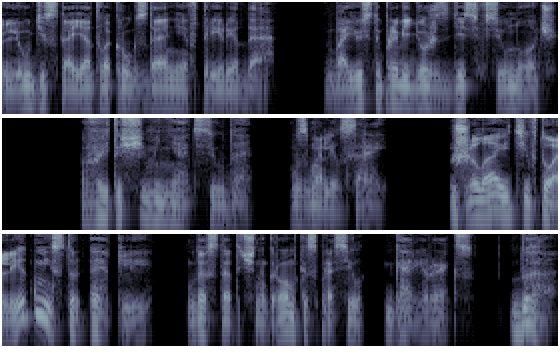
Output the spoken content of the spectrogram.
Люди стоят вокруг здания в три ряда. Боюсь, ты проведешь здесь всю ночь». «Вытащи меня отсюда», — взмолился Рэй. «Желаете в туалет, мистер Этли?» — достаточно громко спросил Гарри Рекс. «Да».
